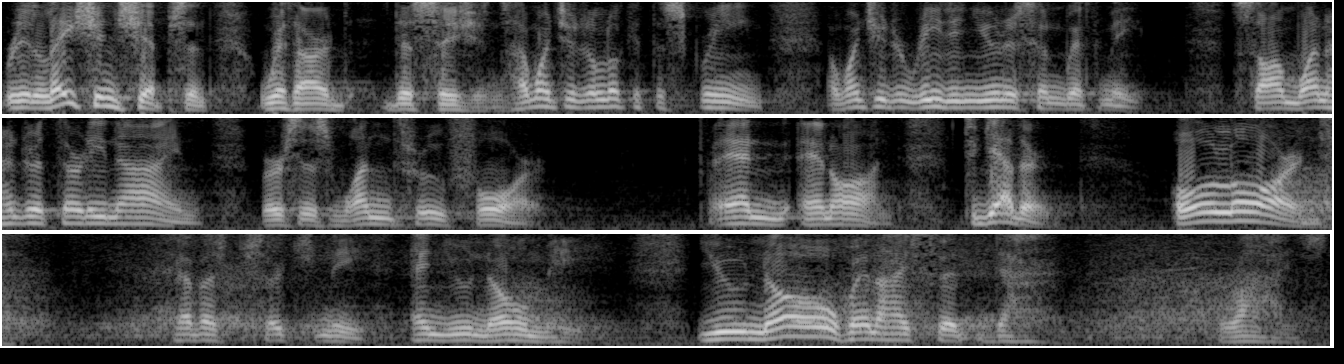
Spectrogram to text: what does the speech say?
relationships and with our decisions. I want you to look at the screen. I want you to read in unison with me Psalm 139, verses 1 through 4, and, and on. Together, O Lord, have a me, and you know me. You know when I sit down, rise.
